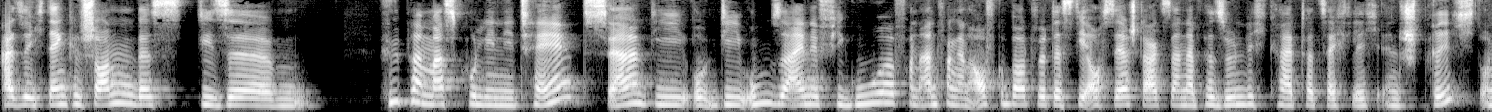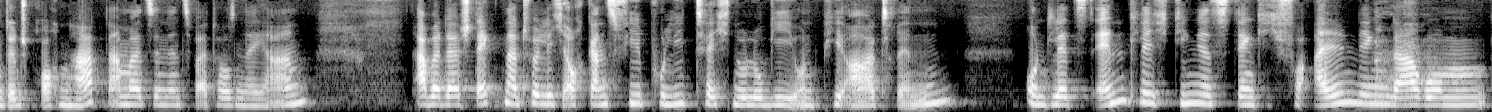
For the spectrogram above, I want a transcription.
Also ich denke schon, dass diese ähm, Hypermaskulinität, ja, die, die um seine Figur von Anfang an aufgebaut wird, dass die auch sehr stark seiner Persönlichkeit tatsächlich entspricht und entsprochen hat, damals in den 2000er Jahren. Aber da steckt natürlich auch ganz viel Polittechnologie und PR drin. Und letztendlich ging es, denke ich, vor allen Dingen darum,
